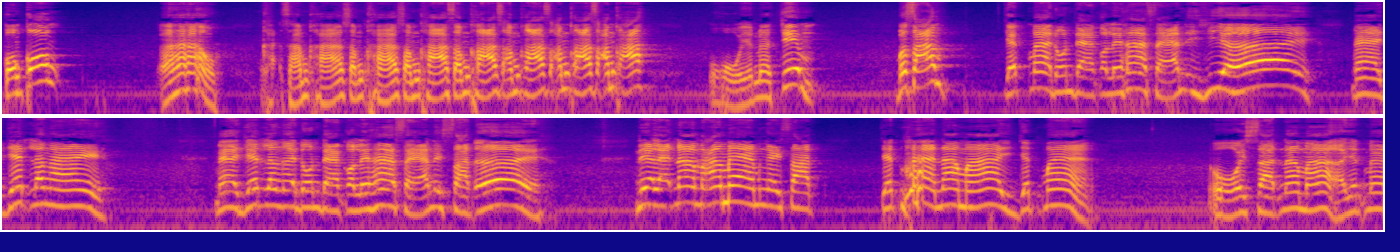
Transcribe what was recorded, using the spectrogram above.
โกงโกงอ้าวขาสามขาสามขาสามขาสามขาสามขาสามขาสามขาโอ้โหเย็ดแม่จิ้มเบอร์สาม เย็ดแม่โดนแดกก่อนเลยห้าแสนอีเหี้ยเอ้ยแม่เย็ดแล้วไง แม่เย็ดแล้วไงโดนแดกก่อนเลยห้าแสนไอสัตว์เอ้ยเนี่ยแหละหน้าม้าแม่มึงไงสัตว์เย็ดแม่หน้าม้าเย็ดแม่ โอ้ยสัตว์หน้าม้าเย็ดแม่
